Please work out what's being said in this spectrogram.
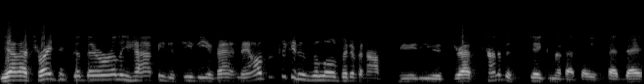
Yeah, that's right. They said they were really happy to see the event, and they also took it as a little bit of an opportunity to address kind of a stigma that they said they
